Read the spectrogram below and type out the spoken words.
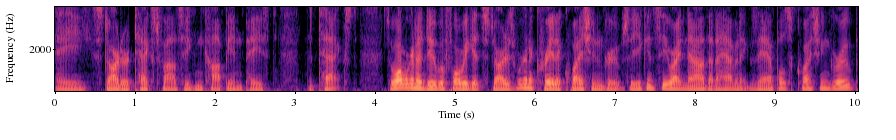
a starter text file so you can copy and paste the text. So what we're going to do before we get started is we're going to create a question group. So you can see right now that I have an examples question group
